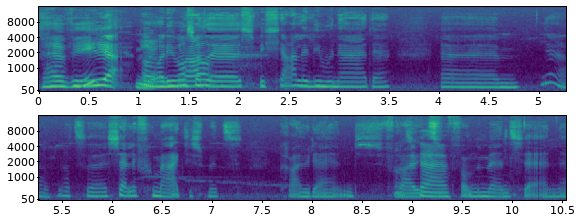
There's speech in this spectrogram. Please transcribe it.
Heavy. ja. Oh, maar die was we wel... speciale limonade. Ehm, ja, wat eh, zelf gemaakt is met kruiden en fruit van de mensen. En eh,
